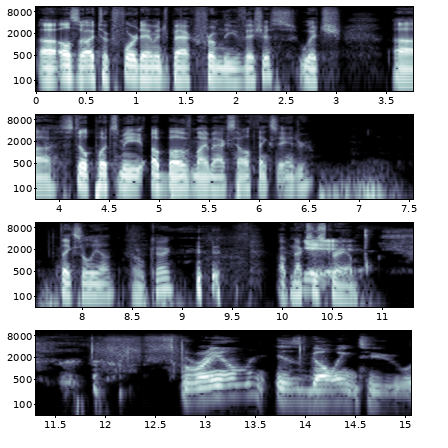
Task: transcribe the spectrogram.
Uh, also, I took four damage back from the vicious, which uh, still puts me above my max health. Thanks to Andrew. Thanks to Leon. Okay. up next is Scram. Scram is going to.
